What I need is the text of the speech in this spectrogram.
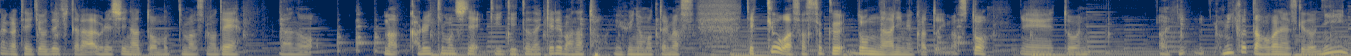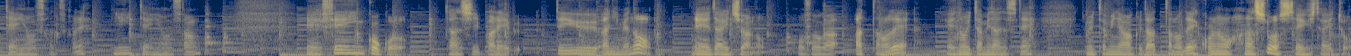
なんか提供できたら嬉しいなと思ってますので、あの、まあ、軽い気持ちで聞いていただければなというふうに思っております。で、今日は早速どんなアニメかと言いますと、えっ、と、あ読み方はわかんないですけど、2.43ですかね。2.43。えー、聖院高校男子バレー部っていうアニメの、えー第1話の放送があったので、えーノイタミナですね。ノイタミナ枠であったので、これの話をしていきたいと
